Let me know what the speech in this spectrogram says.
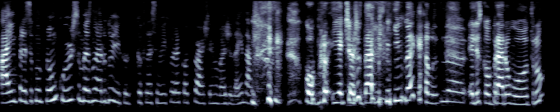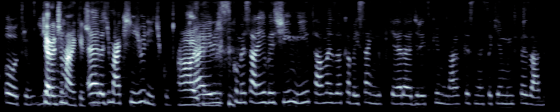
A empresa comprou um curso, mas não era do Ícaro, porque eu falei assim, o Ícaro é copyright, não vai ajudar em nada. comprou, ia te ajudar a menina. Não. Eles compraram outro. Outro. Que era de marketing. Era de marketing jurídico. Ai, aí eles começaram a investir em mim e tal, mas eu acabei saindo, porque era direito criminal, eu fiquei assim, não, isso aqui é muito pesado.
